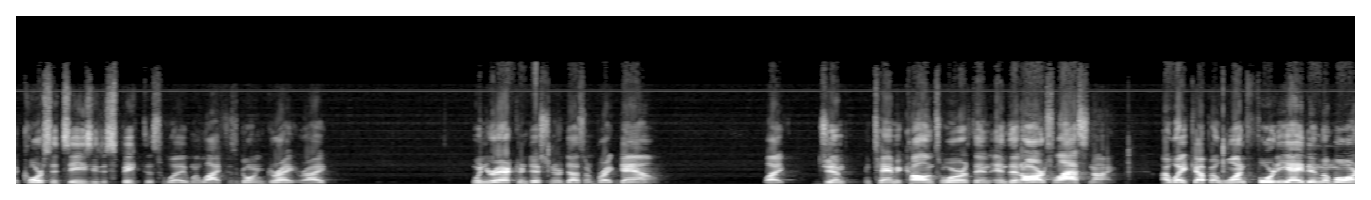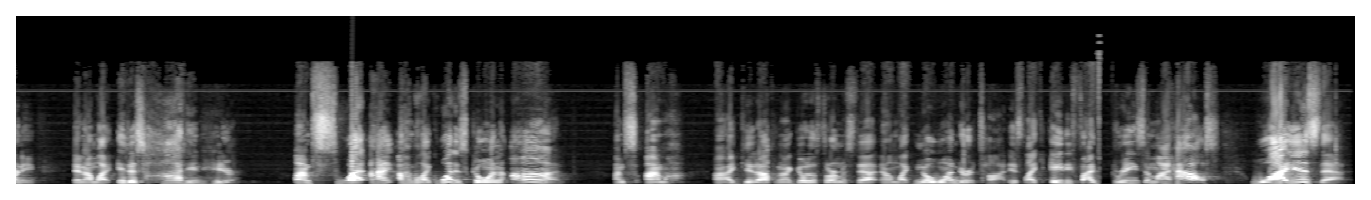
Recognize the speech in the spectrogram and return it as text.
Of course, it's easy to speak this way when life is going great, right? When your air conditioner doesn't break down, like Jim and Tammy Collinsworth and, and then ours last night. I wake up at 1.48 in the morning, and I'm like, it is hot in here. I'm sweat. I, I'm like, what is going on? I'm, I'm, I get up and I go to the thermostat, and I'm like, no wonder it's hot. It's like 85 degrees in my house. Why is that?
